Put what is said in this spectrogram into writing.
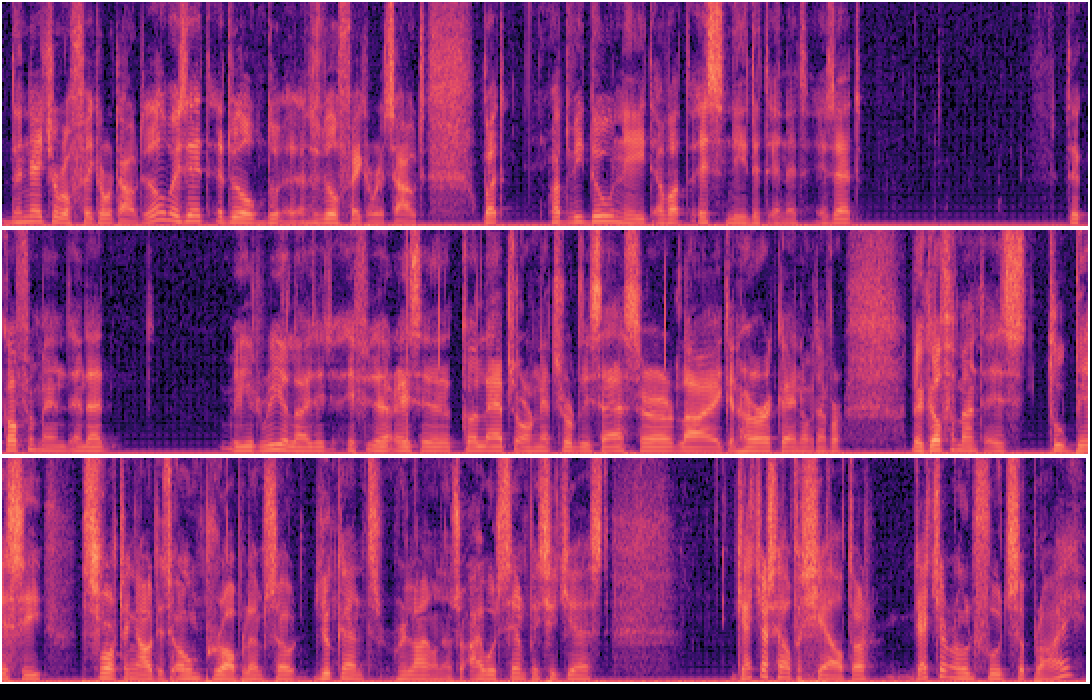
the nature will figure it out. It always it. It will do, it will figure it out. But what we do need and what is needed in it is that the government and that we realize that if there is a collapse or natural disaster like a hurricane or whatever, the government is too busy sorting out its own problems, so you can't rely on them. So I would simply suggest get yourself a shelter, get your own food supply,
